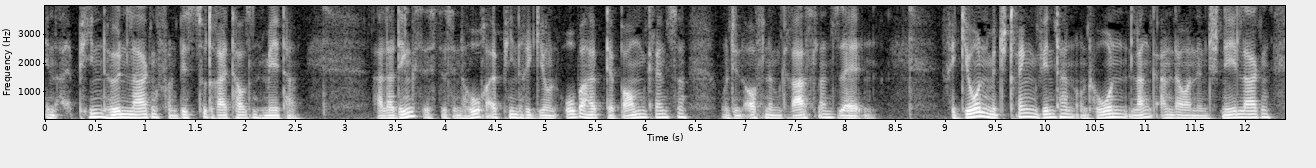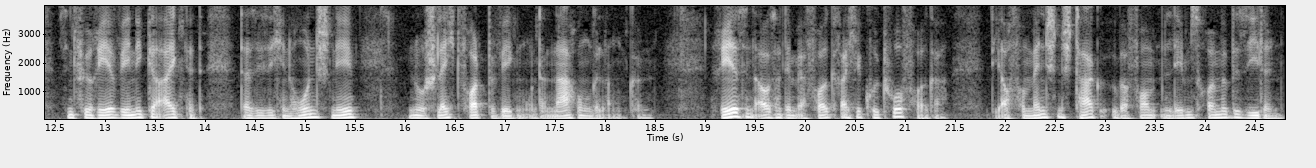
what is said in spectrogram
in alpinen Höhenlagen von bis zu 3000 Meter. Allerdings ist es in hochalpinen Regionen oberhalb der Baumgrenze und in offenem Grasland selten. Regionen mit strengen Wintern und hohen, lang andauernden Schneelagen sind für Rehe wenig geeignet, da sie sich in hohem Schnee nur schlecht fortbewegen und an Nahrung gelangen können. Rehe sind außerdem erfolgreiche Kulturfolger, die auch vom Menschen stark überformten Lebensräume besiedeln.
